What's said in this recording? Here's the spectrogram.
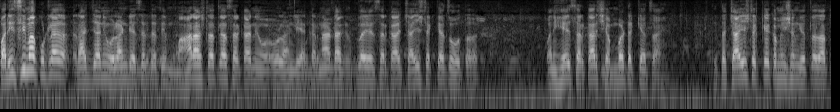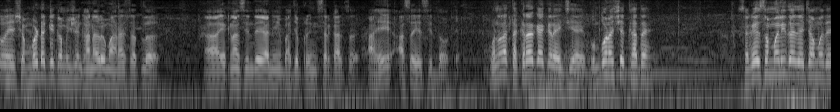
परिसीमा कुठल्या राज्याने ओलांडली असेल तर ती महाराष्ट्रातल्या सरकारने ओ- ओलांडली आहे. कर्नाटकातलं हे सरकार चाळीस टक्क्याचं होतं. पण हे सरकार शंभर टक्क्याचं आहे. तिथं चाळीस टक्के कमिशन घेतलं जातो. हे शंभर टक्के कमिशन खाणारं महाराष्ट्रातलं एकनाथ शिंदे आणि भाजप सरकारचं आहे असं हे सिद्ध होते कोणाला तक्रार काय करायची आहे? कुंपण शेत खात आहे. सगळे संमलित आहे त्याच्यामध्ये.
